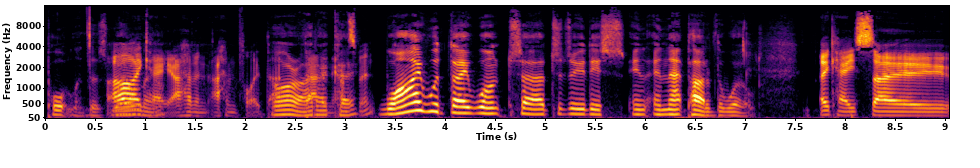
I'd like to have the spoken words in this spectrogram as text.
Portland as well. oh, now. okay. I haven't I haven't followed that. All right, that okay. announcement. Why would they want uh, to do this in, in that part of the world? Okay, so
